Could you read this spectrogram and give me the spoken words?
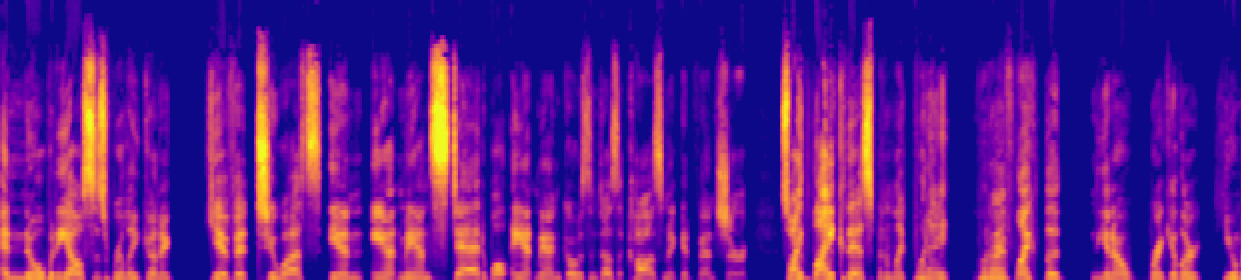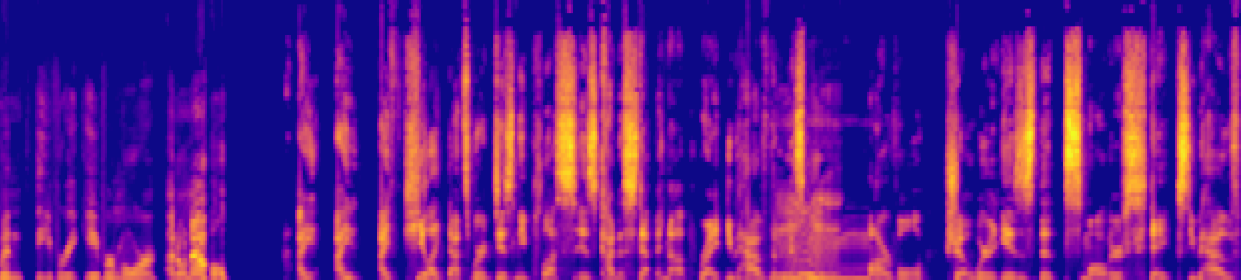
and nobody else is really gonna give it to us in Ant Man's stead while Ant Man goes and does a cosmic adventure. So I like this, but I'm like, would I would I have liked the you know regular human thievery caper more? I don't know. I I I feel like that's where Disney Plus is kind of stepping up, right? You have the Miss Mm. Marvel show where it is the smaller stakes. You have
